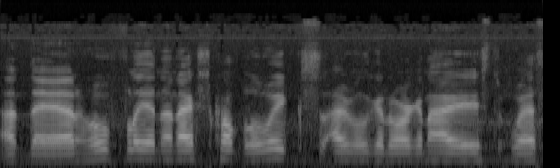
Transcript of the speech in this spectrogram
And then hopefully in the next couple of weeks I will get organised with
